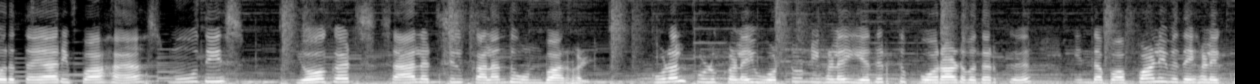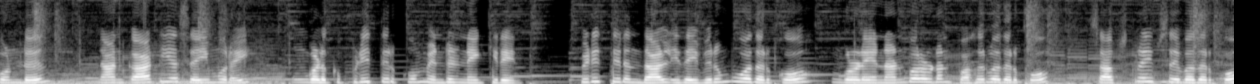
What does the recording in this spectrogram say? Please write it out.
ஒரு தயாரிப்பாக ஸ்மூதிஸ் யோகர்ட்ஸ் சாலட்ஸில் கலந்து உண்பார்கள். குடல் புழுக்களை ஒட்டுண்ணிகளை எதிர்த்து போராடுவதற்கு இந்த பப்பாளி விதைகளை கொண்டு நான் காட்டிய செய்முறை உங்களுக்கு பிடித்திருக்கும் என்று நினைக்கிறேன். பிடித்திருந்தால் இதை விரும்புவதற்கோ உங்களுடைய நண்பருடன் பகிர்வதற்கோ சப்ஸ்கிரைப் செய்வதற்கோ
